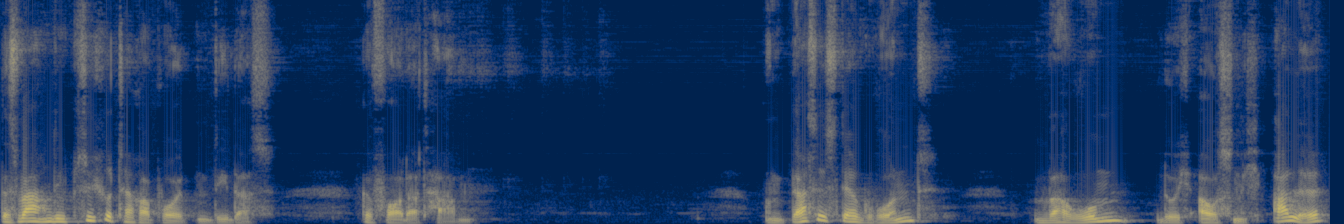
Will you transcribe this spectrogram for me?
Das waren die Psychotherapeuten, die das gefordert haben. Und das ist der Grund, warum durchaus nicht alle,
